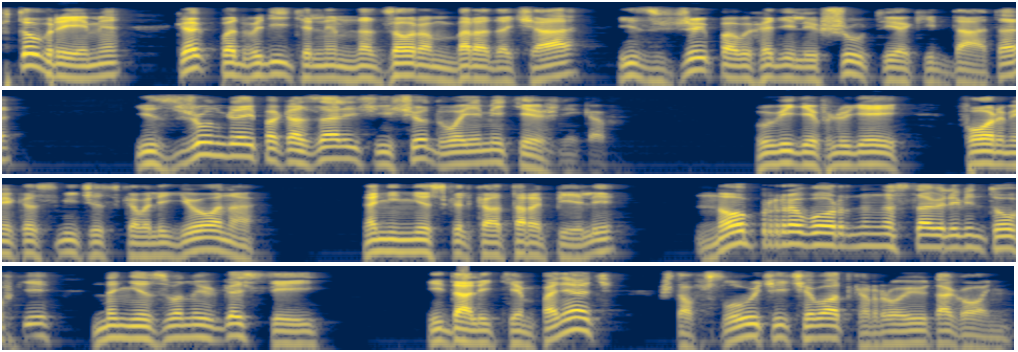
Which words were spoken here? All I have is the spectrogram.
В то время, как под водительным надзором бородача из джипа выходили Шут и Акидата, из джунглей показались еще двое мятежников. Увидев людей в форме космического легиона, они несколько оторопели, но проворно наставили винтовки на незваных гостей и дали тем понять, что в случае чего откроют огонь.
